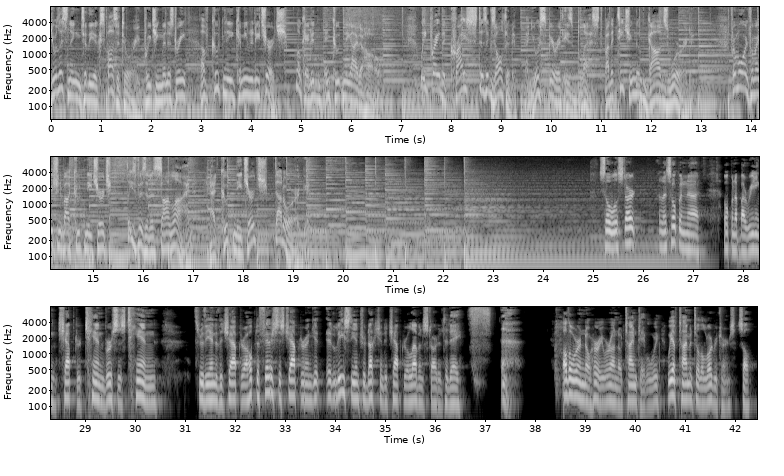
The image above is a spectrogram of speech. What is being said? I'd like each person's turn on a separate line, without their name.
You're listening to the expository preaching ministry of Kootenai Community Church, located in Kootenai, Idaho. We pray that Christ is exalted and your spirit is blessed by the teaching of God's Word. For more information about Kootenai Church, please visit us online at kootenaichurch.org.
So we'll start. Let's open uh, open up by reading chapter ten, verses ten through the end of the chapter. I hope to finish this chapter and get at least the introduction to chapter eleven started today. Although we're in no hurry, we're on no timetable. We we have time until the Lord returns. So,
